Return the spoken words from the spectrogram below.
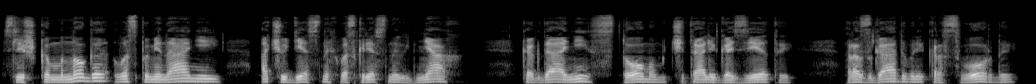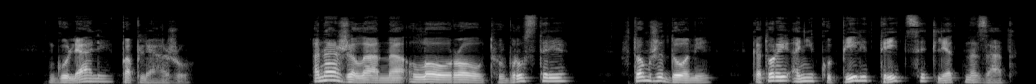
Слишком много воспоминаний о чудесных воскресных днях, когда они с Томом читали газеты, разгадывали кроссворды, гуляли по пляжу. Она жила на Лоу-Роуд в Брустере, в том же доме, который они купили 30 лет назад.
